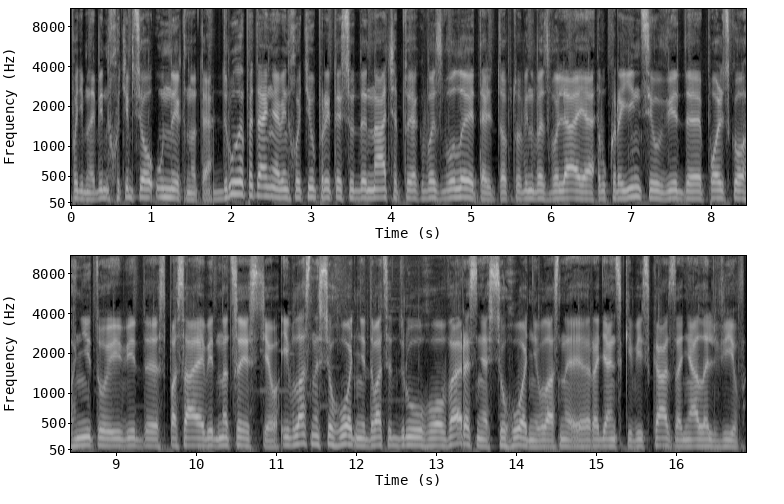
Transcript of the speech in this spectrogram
подібне. Він хотів цього уникнути. Друге питання: він хотів прийти сюди, начебто, як визволитель, тобто він визволяє українців від е, польського гніту і від е, спасає від нацистів. І власне сьогодні, 22 вересня, сьогодні власне радянські війська зайняли Львів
